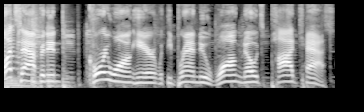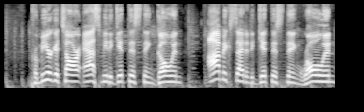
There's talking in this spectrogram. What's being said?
What's happening? Corey Wong here with the brand new Wong Notes podcast. Premier Guitar asked me to get this thing going. I'm excited to get this thing rolling.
